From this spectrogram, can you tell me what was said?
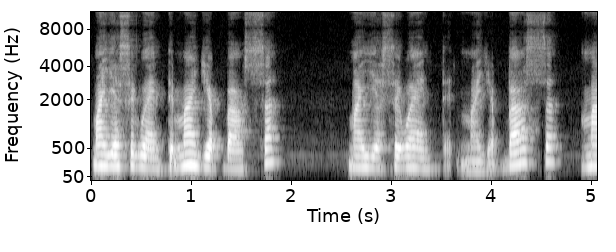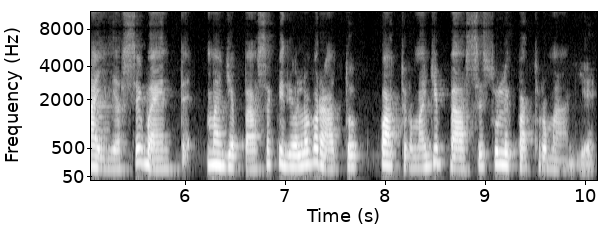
Maglia seguente maglia bassa. Maglia seguente maglia bassa. Maglia seguente maglia bassa. Quindi ho lavorato 4 maglie basse sulle 4 maglie.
